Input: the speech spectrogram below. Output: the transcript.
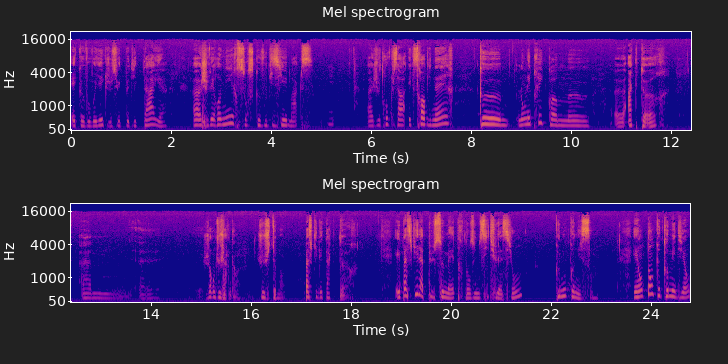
et que vous voyez que je suis de petite taille. Euh, je vais revenir sur ce que vous disiez, Max. Euh, je trouve que ça extraordinaire que l'on ait pris comme euh, acteur euh, euh, Jean Dujardin, justement, parce qu'il est acteur et parce qu'il a pu se mettre dans une situation que nous connaissons. Et en tant que comédien,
